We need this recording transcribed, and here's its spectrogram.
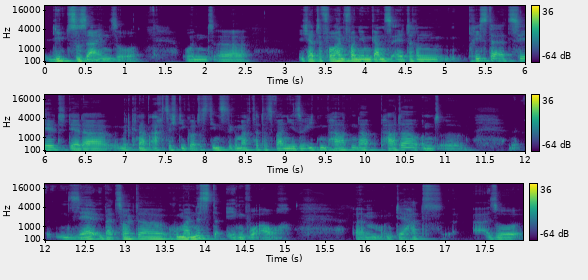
lieb zu sein, so. Und äh, ich hatte vorhin von dem ganz älteren Priester erzählt, der da mit knapp 80 die Gottesdienste gemacht hat. Das war ein Jesuitenpater und äh, ein sehr überzeugter Humanist irgendwo auch. Ähm, und der hat also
